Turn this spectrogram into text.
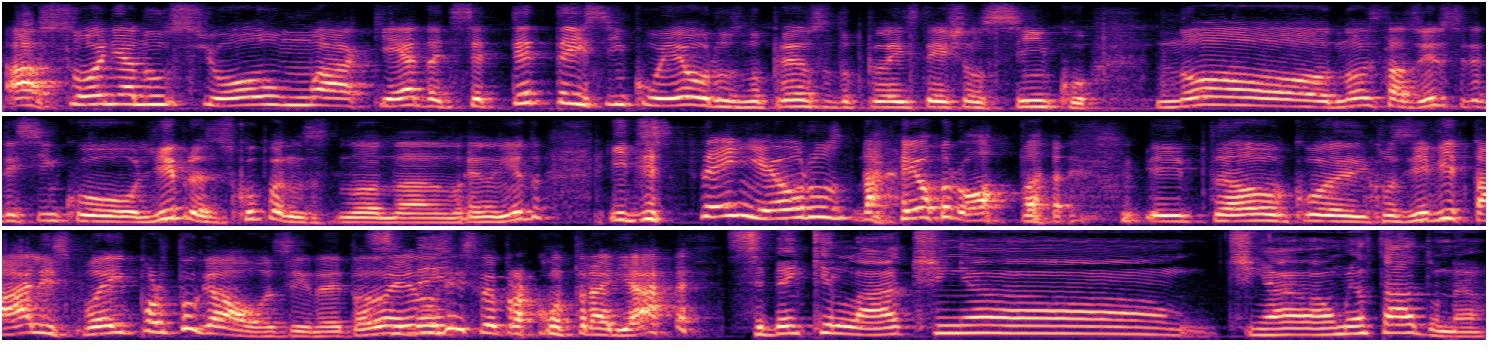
a Sony anunciou uma queda de 75 euros no preço do PlayStation 5 no, nos Estados Unidos, 75 libras, desculpa, no, no, no Reino Unido, e de 100 euros na Europa. Então, inclusive Itália, Espanha e Portugal, assim, né? Então, se eu bem, não sei se foi para contrariar. Se bem que lá tinha, tinha aumentado, né?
